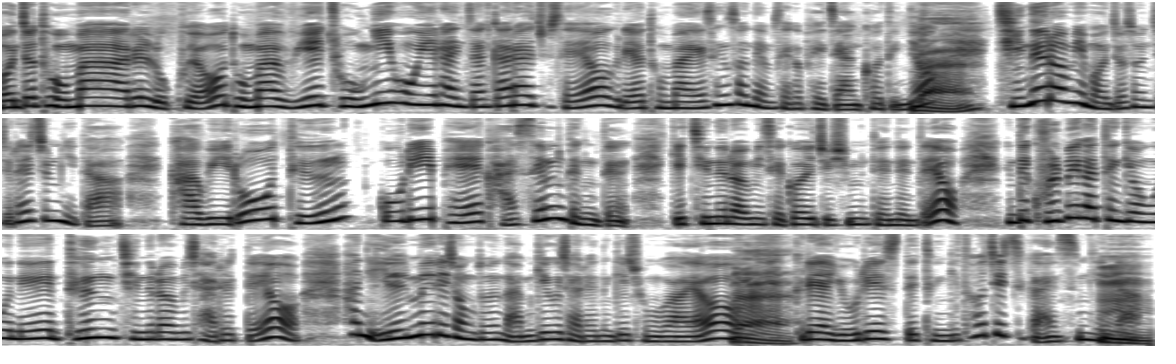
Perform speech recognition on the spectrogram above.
먼저 도마를 놓고요. 도마 위에 종이 호일 한 장 깔아주세요. 그래야 도마에 생선 냄새가 배지 않거든요. 네. 지느러미 먼저 손질해줍니다. 가위로 등, 꼬리, 배, 가슴 등등 이렇게 지느러미 제거해 주시면 되는데요. 근데 굴비 같은 경우는 등 지느러미 자를 때요. 한 1mm 정도는 남기고 자르는 게 좋아요. 네. 그래야 요리했을 때 등이 터지지가 않습니다. 음.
